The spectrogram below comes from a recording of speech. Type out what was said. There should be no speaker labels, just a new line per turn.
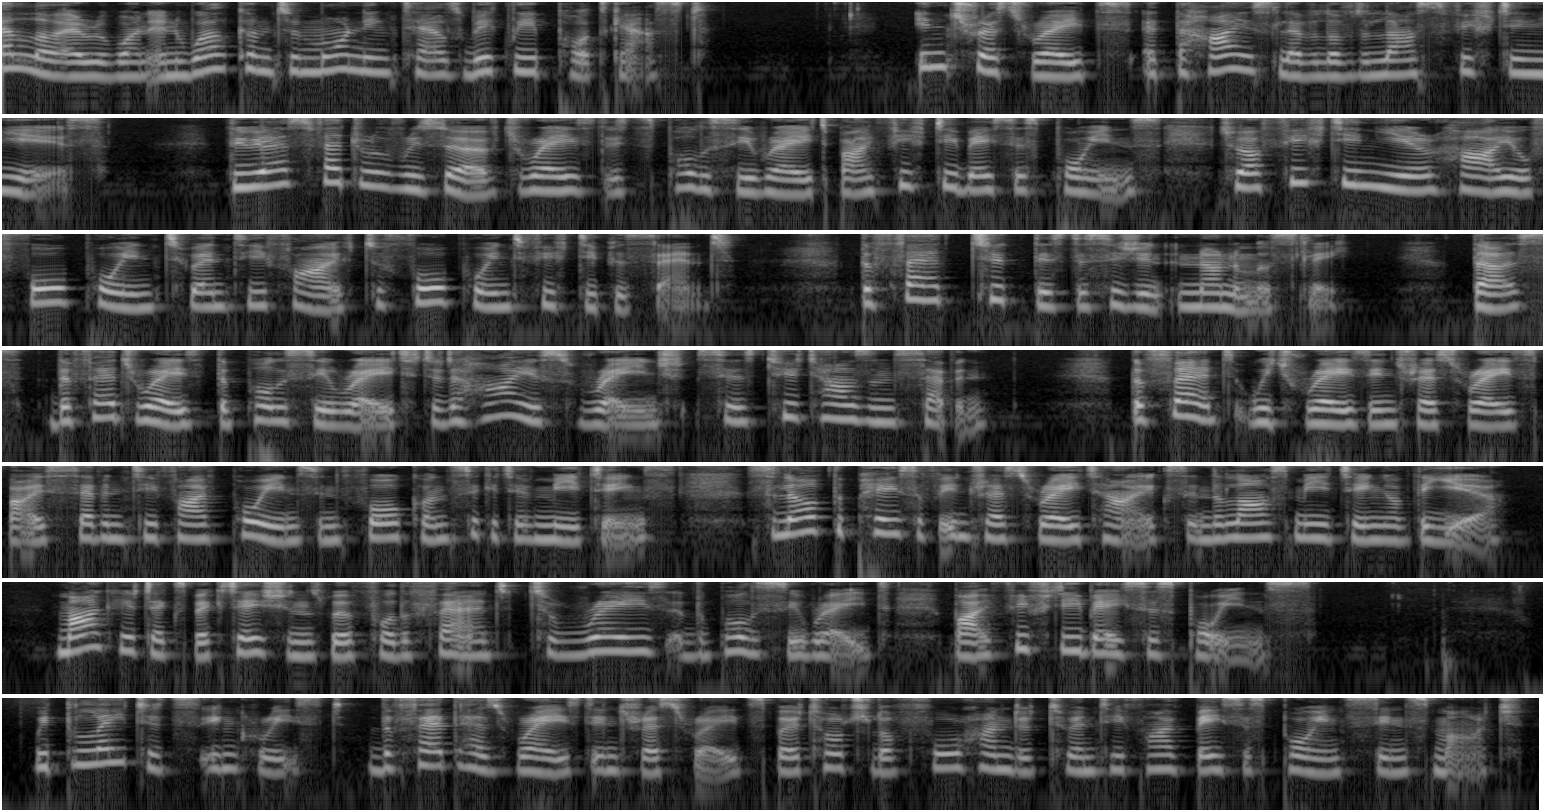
Hello, everyone, and welcome to Morning Tells Weekly Podcast. Interest rates at the highest level of the last 15 years. The US Federal Reserve raised its policy rate by 50 basis points to a 15 year high of 4.25 to 4.50%. The Fed took this decision anonymously. Thus, the Fed raised the policy rate to the highest range since 2007. The Fed, which raised interest rates by 75 points in four consecutive meetings, slowed the pace of interest rate hikes in the last meeting of the year. Market expectations were for the Fed to raise the policy rate by 50 basis points. With the latest increase, the Fed has raised interest rates by a total of 425 basis points since March.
